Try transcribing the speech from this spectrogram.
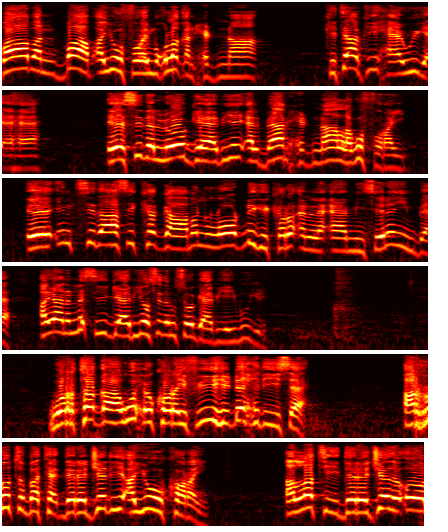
baaban baab ayuu furay muqlaqan xidhnaa. Kitaabkii xaawiga ahaa ee sida loo gaabiyey albaab xidhnaa lagu furay ee in sidaasi ka gaaban loo dhigi karo aan la aaminsanaynba ayaana na sii gaabiyo sidan u soo gaabiyey buu yidhi. Wartaqaa wuxuu koray fiihi dhexdiisa arutbata derajadii ayuu koray allatii derajada oo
